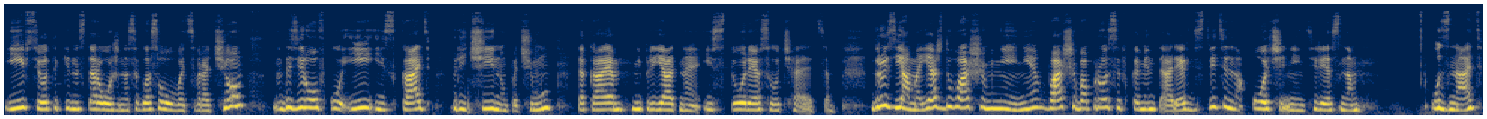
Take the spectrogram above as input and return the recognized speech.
и все-таки настороженно согласовывать с врачом дозировку и искать причину, почему такая неприятная история случается. Друзья мои, я жду ваше мнение, ваши вопросы в комментариях. Действительно очень интересно узнать,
